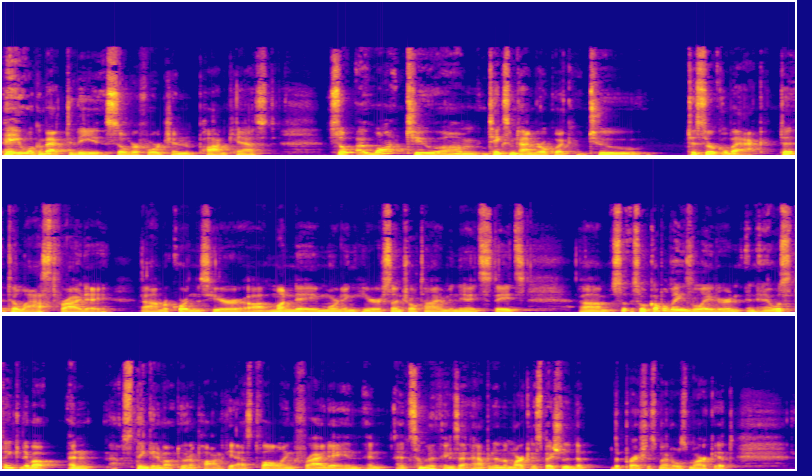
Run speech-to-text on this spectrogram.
Hey, welcome back to the Silver Fortune podcast. So I want to um, take some time real quick to to circle back to, to last Friday. I'm recording this here uh, Monday morning here Central Time in the United States. Um, so, so a couple days later, and, and, I was thinking about, and I was thinking about doing a podcast following Friday, and, and, and some of the things that happened in the market, especially the the precious metals market,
